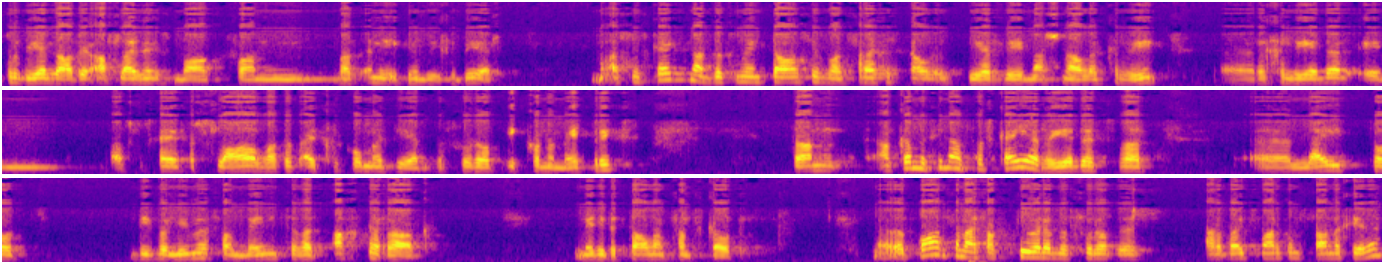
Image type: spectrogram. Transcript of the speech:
probeer daardie afleidings maak van wat in die ekonomie gebeur. Maar as ons kyk na dokumentasie wat vrygestel is deur die nasionale krediet uh, reguleerder en as verskeie verslae wat het uitgekom het deur byvoorbeeld Econometrics dan kan mens sien dat verskeie redes wat uh, lei tot die volume van mense wat agterraak met die betaling van skuld. Nou 'n paar van daai faktore byvoorbeeld is arbeidsmarkomstandighede.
